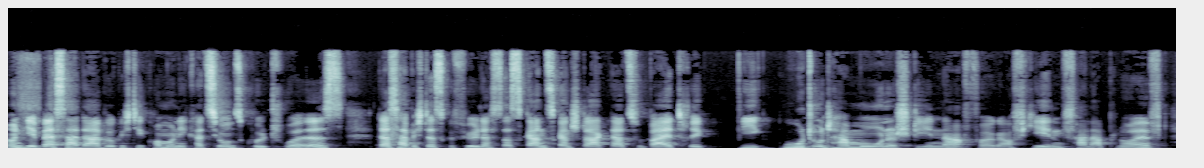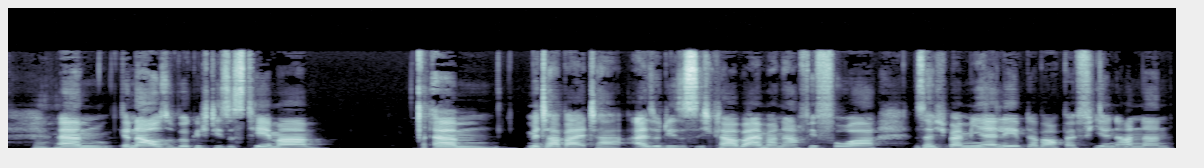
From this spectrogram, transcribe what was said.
Und je besser da wirklich die Kommunikationskultur ist, das habe ich das Gefühl, dass das ganz, ganz stark dazu beiträgt, wie gut und harmonisch die Nachfolge auf jeden Fall abläuft. Mhm. Ähm, genauso wirklich dieses Thema ähm, Mitarbeiter. Also dieses, ich glaube einmal nach wie vor, das habe ich bei mir erlebt, aber auch bei vielen anderen,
